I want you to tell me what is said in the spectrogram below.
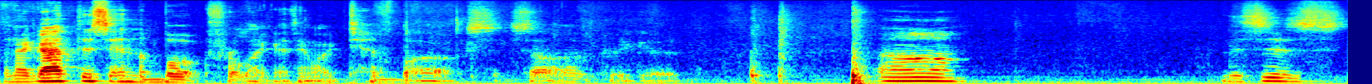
and I got this in the book for like I think like ten bucks, so that was pretty good. Um, this is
